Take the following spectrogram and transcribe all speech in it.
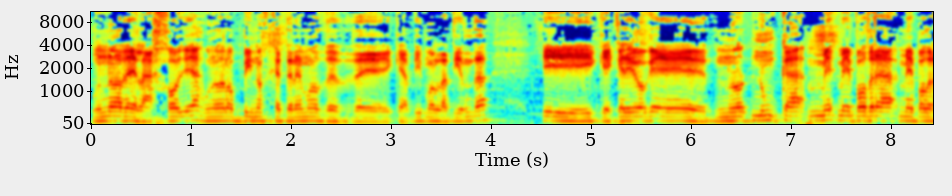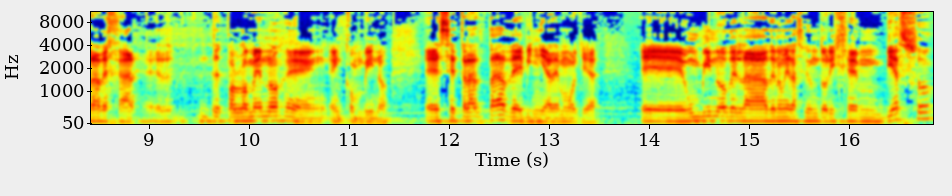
Una de las joyas, uno de los vinos que tenemos desde que abrimos la tienda y que creo que nunca me, podrá me podrá dejar, eh, por lo menos en, en Convino. Eh, se trata de Viña de Moya, eh, un vino de la denominación de origen Bierzo,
